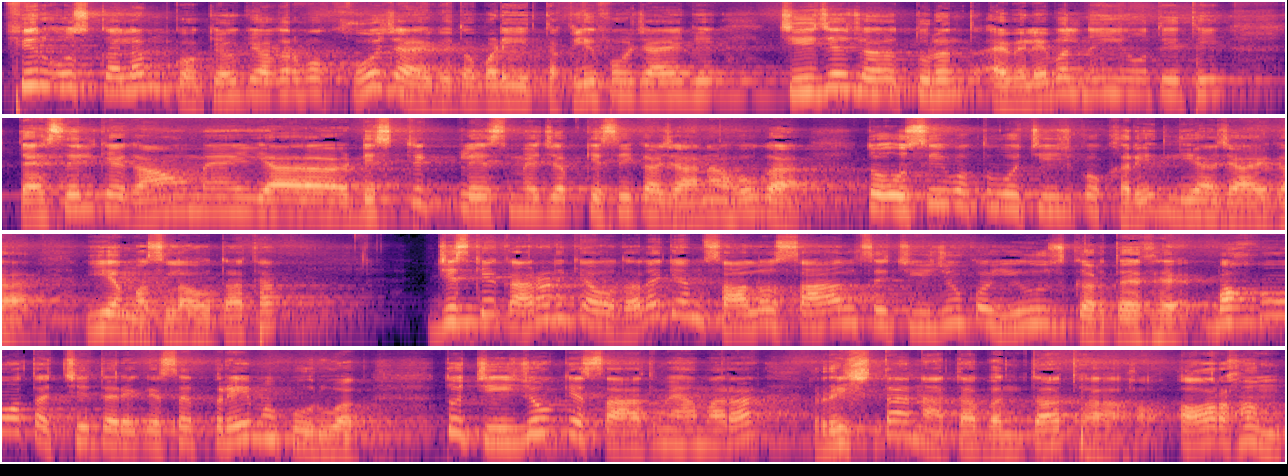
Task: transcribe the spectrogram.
फिर उस कलम को, क्योंकि अगर वो खो जाएगी तो बड़ी तकलीफ़ हो जाएगी। चीज़ें जो है, तुरंत अवेलेबल नहीं होती थी। तहसील के गाँव में या डिस्ट्रिक्ट प्लेस में जब किसी का जाना होगा तो उसी वक्त वो चीज़ को खरीद लिया जाएगा। ये मसला होता था। जिसके कारण क्या होता था कि हम सालों साल से चीज़ों को यूज़ करते थे, बहुत अच्छी तरीके से प्रेम पूर्वक तो चीज़ों के साथ में हमारा रिश्ता नाता बनता था और हम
